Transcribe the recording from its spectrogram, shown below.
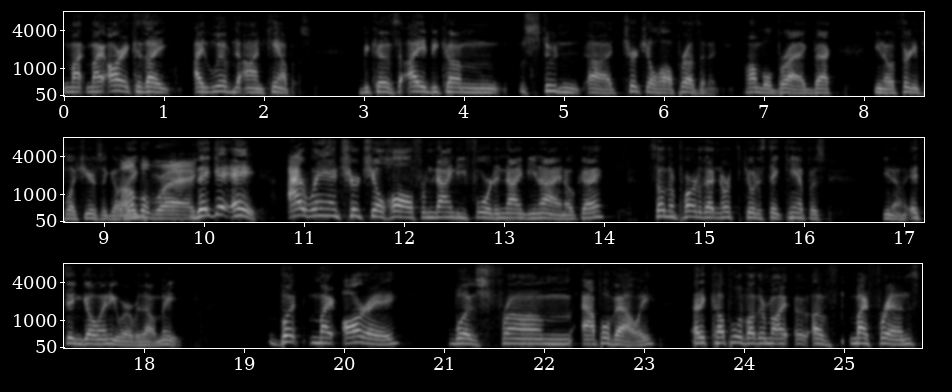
my my all right, because I I lived on campus because I had become student uh, Churchill Hall president. Humble brag back, you know, 30 plus years ago. They- Humble brag. They get hey, I ran Churchill Hall from 94 to 99, okay? Southern part of that North Dakota State campus, you know, it didn't go anywhere without me. But my RA was from Apple Valley. I had a couple of other my of my friends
